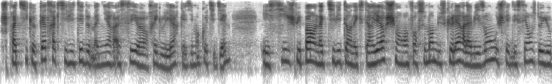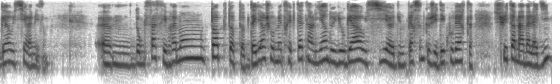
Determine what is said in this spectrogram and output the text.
Je pratique quatre activités de manière assez euh, régulière, quasiment quotidienne. Et si je ne suis pas en activité en extérieur, je suis en renforcement musculaire à la maison ou je fais des séances de yoga aussi à la maison. Euh, donc ça, c'est vraiment top, top, top. D'ailleurs, je vous mettrai peut-être un lien de yoga aussi euh, d'une personne que j'ai découverte suite à ma maladie,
